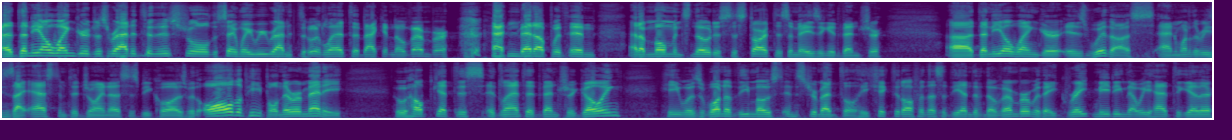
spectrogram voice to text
uh, Daniel Wenger just ran into this shul the same way we ran into Atlanta back in November and met up with him at a moment's notice to start this amazing adventure. Uh, Daniel Wenger is with us, and one of the reasons I asked him to join us is because with all the people, and there were many, who helped get this Atlanta adventure going, he was one of the most instrumental. He kicked it off with us at the end of November with a great meeting that we had together.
